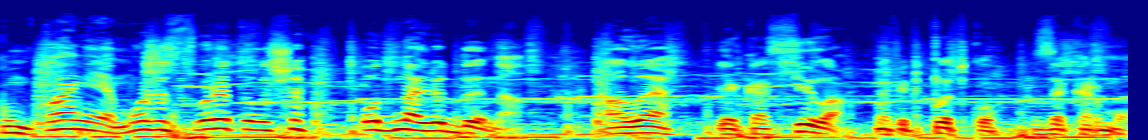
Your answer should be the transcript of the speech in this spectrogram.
компанія може створити лише одна людина, але яка сіла на підпитку за кермо.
